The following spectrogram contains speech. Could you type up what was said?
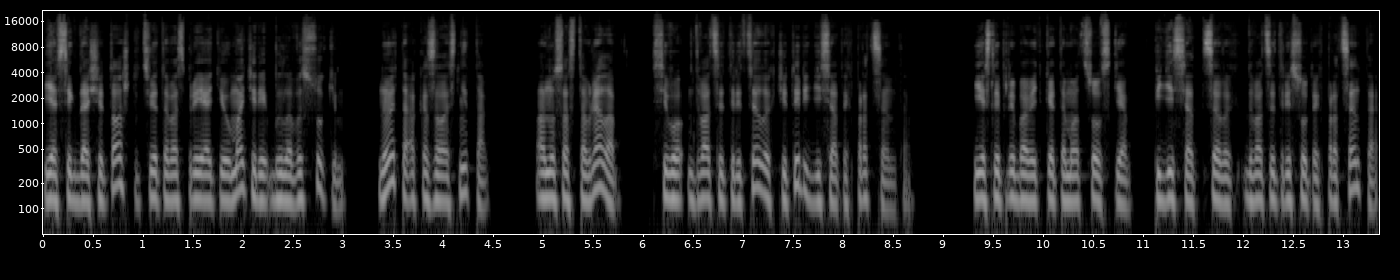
Я всегда считал, что цветовосприятие у матери было высоким, но это оказалось не так. Оно составляло всего 23,4%. Если прибавить к этому отцовские 50,23%,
